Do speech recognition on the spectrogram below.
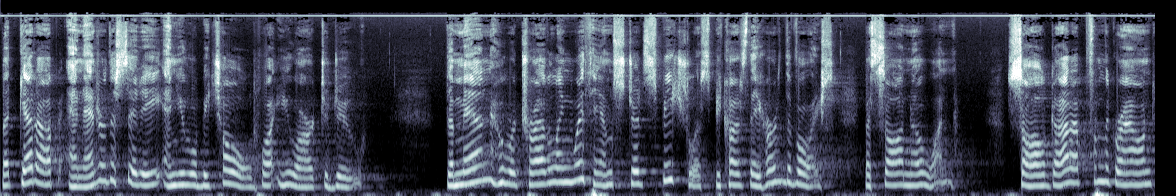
But get up and enter the city, and you will be told what you are to do. The men who were traveling with him stood speechless because they heard the voice, but saw no one. Saul got up from the ground,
